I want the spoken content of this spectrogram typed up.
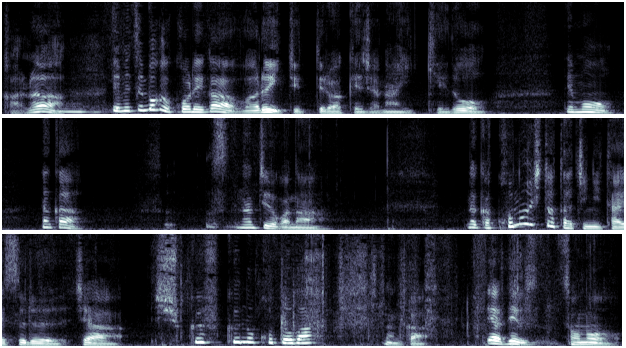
から、うん、で別に僕はこれが悪いって言ってるわけじゃないけど、でも、なんか、なんていうのかな。なんかこの人たちに対する、じゃあ、祝福の言葉？なんか、いや、で、その、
